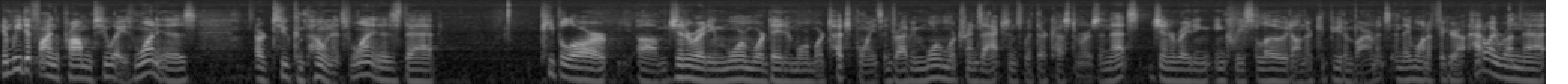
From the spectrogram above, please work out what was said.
And we define the problem two ways. One is, or two components. One is that people are um, generating more and more data, more and more touch points, and driving more and more transactions with their customers. And that's generating increased load on their compute environments. And they want to figure out, how do I run that?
